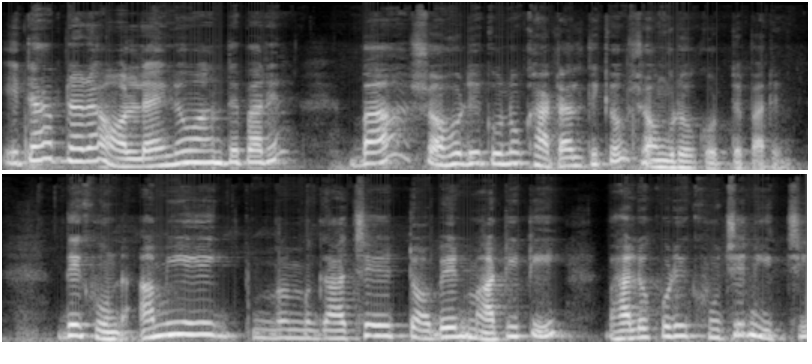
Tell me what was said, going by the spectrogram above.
এটা আপনারা অনলাইনেও আনতে পারেন বা শহরে কোনো খাটাল থেকেও সংগ্রহ করতে পারেন। দেখুন, আমি এই গাছের টবের মাটিটি ভালো করে খুঁচে নিচ্ছি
